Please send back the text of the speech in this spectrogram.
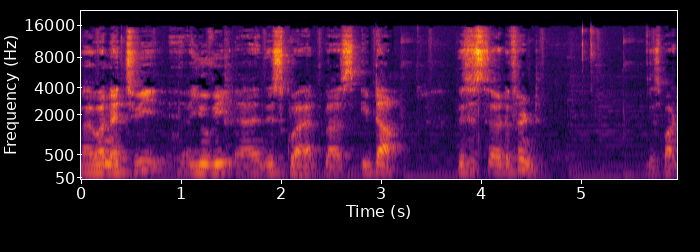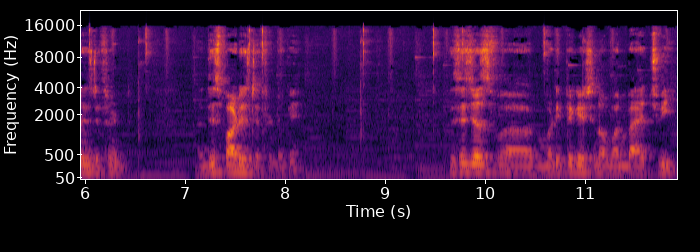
by 1 HV UV and this square plus eta. This is uh, different. This part is different. And this part is different, okay? This is just uh, multiplication of 1 by HV.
